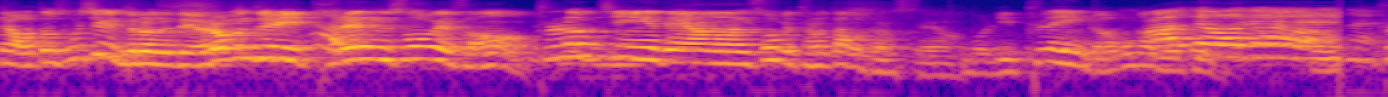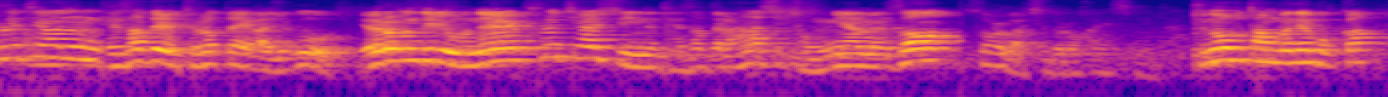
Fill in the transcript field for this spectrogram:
제가 어떤 소식을 들었는데 여러분들이 다른 수업에서 플러팅에 대한 수업을 들었다고 들었어요. 뭐 리플레이인가 뭔가 맞아 뭐 맞아요. 네. 플러팅하는 대사들을 들었다 해가지고 여러분들이 오늘 플러팅할 수 있는 대사들을 하나씩 정리하면서 수업을 마치도록 하겠습니다. 준호부터 한번 해볼까?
